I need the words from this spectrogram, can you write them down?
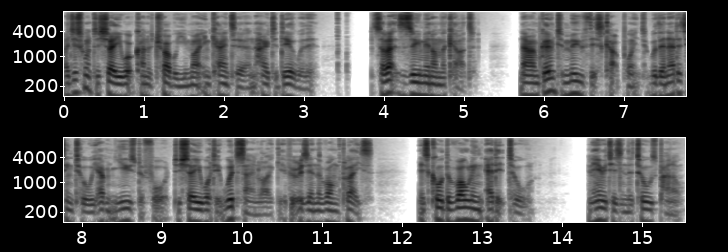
I just want to show you what kind of trouble you might encounter and how to deal with it. So let's zoom in on the cut. Now I'm going to move this cut point with an editing tool we haven't used before to show you what it would sound like if it was in the wrong place. It's called the Rolling Edit tool, and here it is in the Tools panel.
